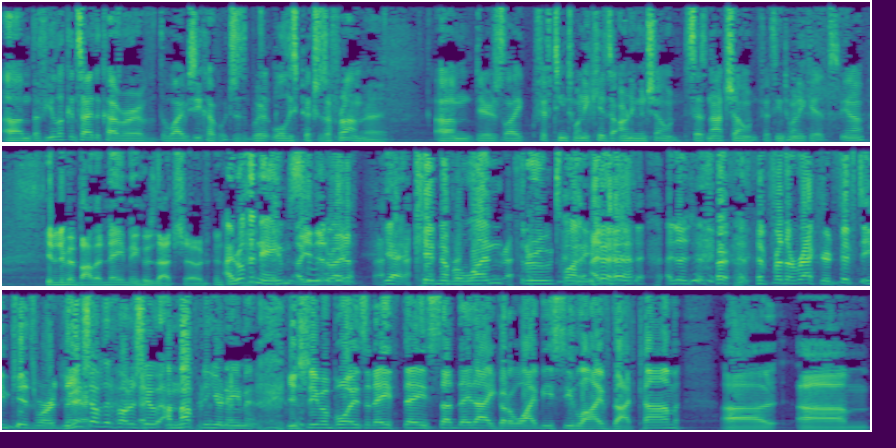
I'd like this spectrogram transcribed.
Um, but if you look inside the cover of the YBC cover, which is where all these pictures are from, Right. um, there's like 15, 20 kids that aren't even shown. It says not shown. 15, 20 kids. You know, You didn't even bother naming who's that showed. I wrote the names. oh, you did write 'em? yeah, kid number one through 20. I just, I just, for, for the record, 15 kids you there. didn't show up to the photo shoot. I'm not putting your name in. Yeshiva Boys at 8th Day, Sunday night. Go to ybclive.com. Uh, um,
